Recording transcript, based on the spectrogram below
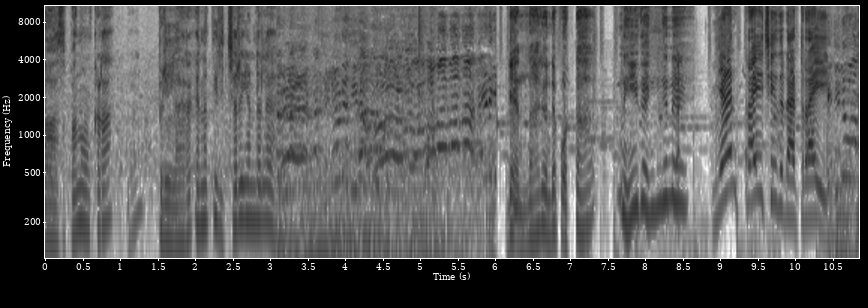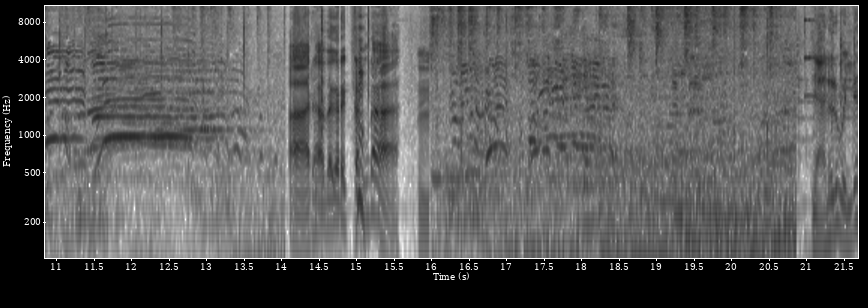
ദാസപ്പ നോക്കടാ. പിള്ളേരൊക്കെ എന്നെ തിരിച്ചറിയണ്ടല്ലേ? എന്നാലും എന്റെ പൊട്ട നീ ഇതെങ്ങനെ? ഞാൻ ട്രൈ ചെയ്തിടാ ട്രൈ ആരാധകരെ കണ്ട? ഞാനൊരു വലിയ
